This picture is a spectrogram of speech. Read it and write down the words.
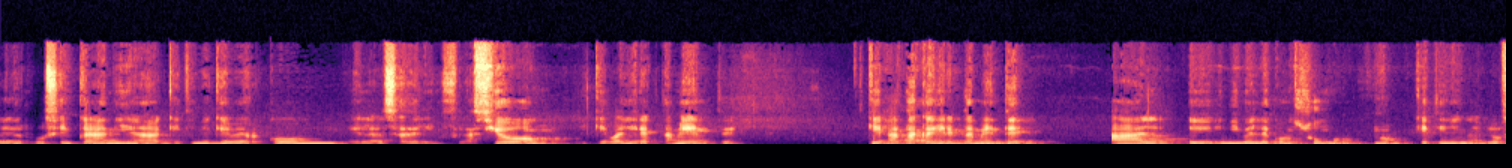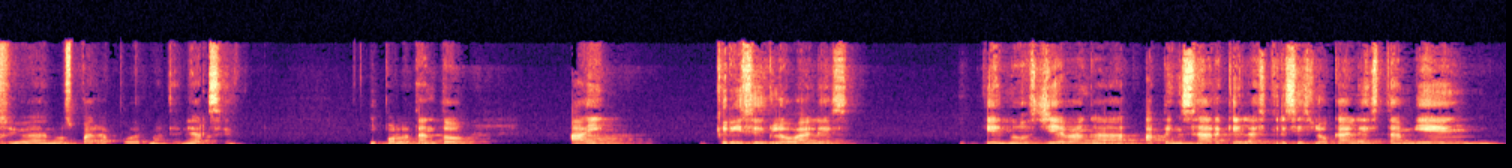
de Rusia y Ucrania, que tiene que ver con el alza de la inflación y que va directamente, que ataca directamente al eh, nivel de consumo ¿no? que tienen los ciudadanos para poder mantenerse. Y por lo tanto, hay crisis globales que nos llevan a, pensar que las crisis locales también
